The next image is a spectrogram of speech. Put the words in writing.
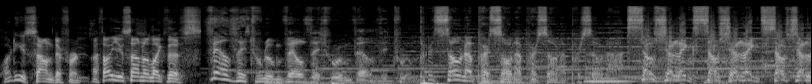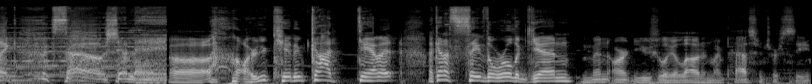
Why do you sound different? I thought you sounded like this. Velvet room, velvet room, velvet room. Persona, persona, persona, persona. Social link, social link, social link, social link. Uh, are you kidding? God damn it! I gotta save the world again! Men aren't usually allowed in my passenger seat.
